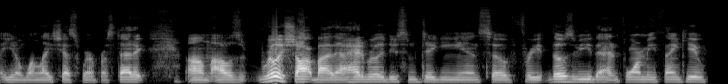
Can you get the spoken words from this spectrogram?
you know, one leg. She has to wear a prosthetic. Um, I was really shocked by that. I had to really do some digging in. So for those of you that informed me, thank you.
